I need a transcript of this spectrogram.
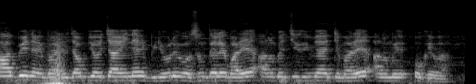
အားပေးနိုင်ပါတယ်အကြောင်းပြောကြရင်လည်းဗီဒီယိုလေးကိုဆုံးသက်လိုက်ပါတယ်အားလုံးပဲကျေးဇူးများတင်ပါတယ်အားလုံးပဲ okay ပါ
